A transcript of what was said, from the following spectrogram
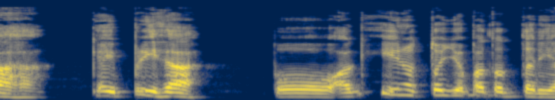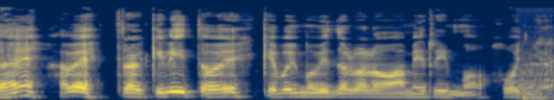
Paja? ¿Qué hay prisa? Pues aquí no estoy yo para tonterías, ¿eh? A ver, tranquilito, ¿eh? Que voy moviendo el balón a mi ritmo, coño.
